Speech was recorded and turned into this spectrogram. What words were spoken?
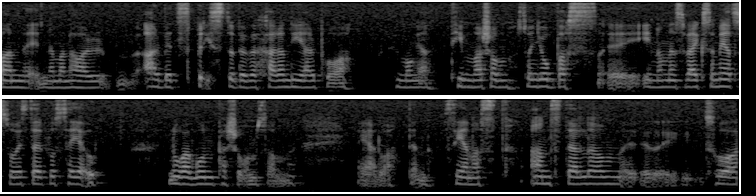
man när man har arbetsbrist och behöver skära ner på hur många timmar som, som jobbas eh, inom ens verksamhet så istället för att säga upp någon person som är då den senast anställda eh, så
